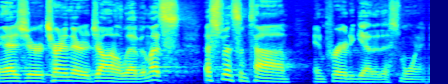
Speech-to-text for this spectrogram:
And as you're turning there to John 11, let's, let's spend some time in prayer together this morning.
